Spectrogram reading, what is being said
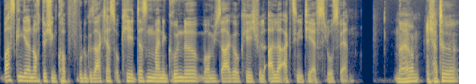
Was ging dir dann noch durch den Kopf, wo du gesagt hast, okay, das sind meine Gründe, warum ich sage, okay, ich will alle Aktien-ETFs loswerden? Naja, ich hatte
